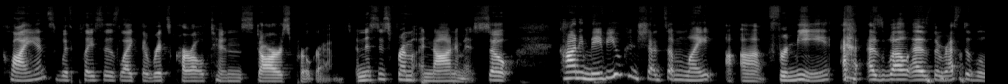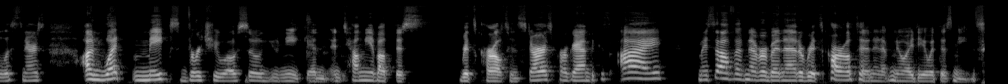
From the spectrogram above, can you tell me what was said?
clients with places like the Ritz Carlton Stars program. And this is from Anonymous. So, Connie, maybe you can shed some light uh, uh for me, as well as the rest of the listeners, on what makes Virtuoso unique and, and tell me about this Ritz Carlton Stars program because I myself have never been at a Ritz Carlton and have no idea what this means.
